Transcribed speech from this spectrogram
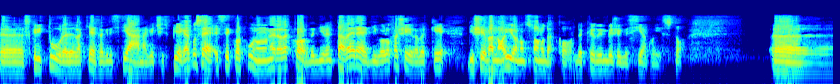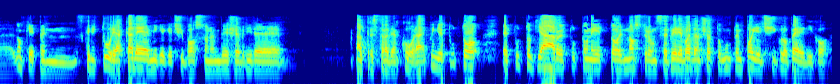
eh, scritture della Chiesa cristiana che ci spiega cos'è e se qualcuno non era d'accordo e diventava eretico lo faceva perché diceva no, io non sono d'accordo e credo invece che sia questo. Eh, nonché per scritture accademiche che ci possono invece aprire altre strade ancora. E quindi è tutto, è tutto chiaro, è tutto netto, il nostro è un sapere. Poi da un certo punto in poi enciclopedico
